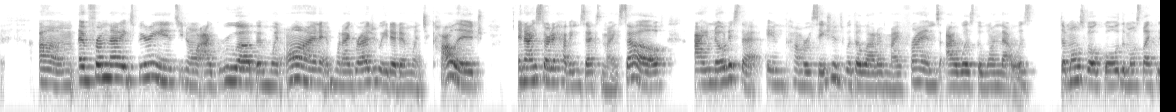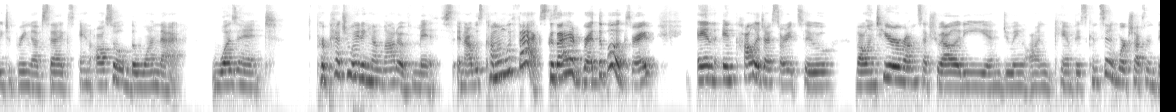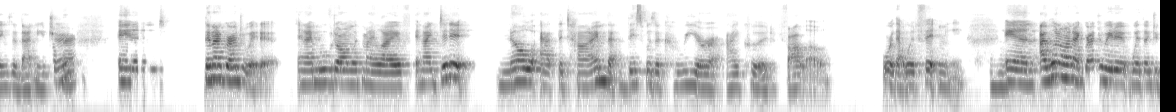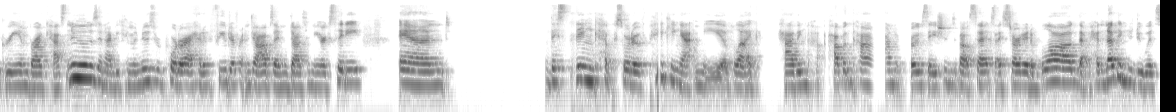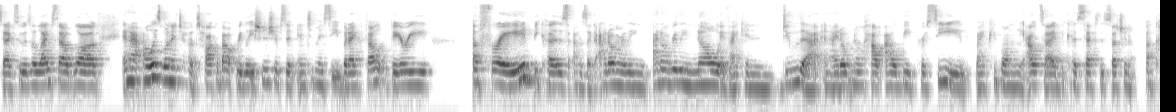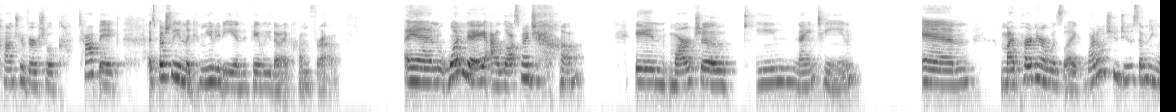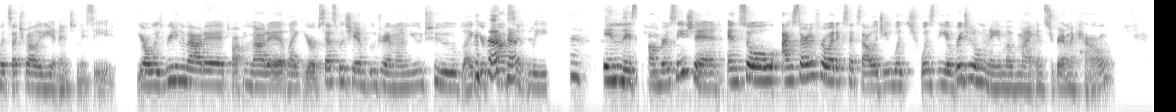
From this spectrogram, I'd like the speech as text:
Um, and from that experience, you know, I grew up and went on. And when I graduated and went to college and I started having sex myself, I noticed that in conversations with a lot of my friends, I was the one that was the most vocal, the most likely to bring up sex, and also the one that wasn't perpetuating a lot of myths. And I was coming with facts because I had read the books, right? And in college, I started to volunteer around sexuality and doing on campus consent workshops and things of that nature. Okay. And then I graduated and I moved on with my life. And I didn't know at the time that this was a career I could follow or that would fit me. Mm-hmm. And I went on, I graduated with a degree in broadcast news and I became a news reporter. I had a few different jobs. I moved out to New York City and this thing kept sort of picking at me of like, having having conversations about sex. I started a blog that had nothing to do with sex. It was a lifestyle blog, and I always wanted to talk about relationships and intimacy, but I felt very afraid because I was like I don't really I don't really know if I can do that and I don't know how I'll be perceived by people on the outside because sex is such an, a controversial topic especially in the community and the family that I come from. And one day I lost my job in March of 2019. And my partner was like, why don't you do something with sexuality and intimacy? You're always reading about it, talking about it, like you're obsessed with Shan Boodram on YouTube, like you're constantly in this conversation. And so I started Froetic Sexology, which was the original name of my Instagram account.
